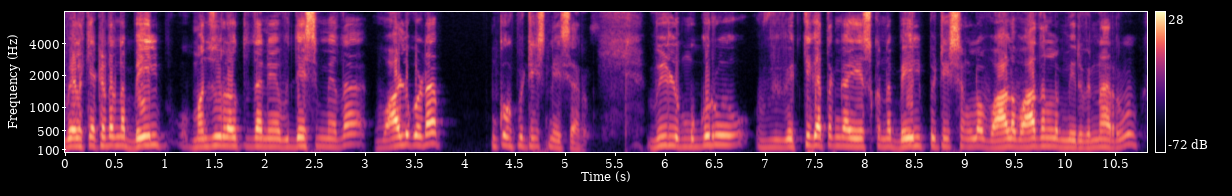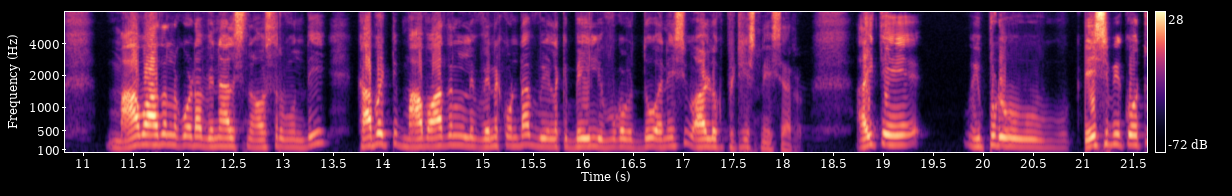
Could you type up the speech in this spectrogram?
వీళ్ళకి ఎక్కడన్నా బెయిల్ మంజూరు అవుతుందనే ఉద్దేశం మీద వాళ్ళు కూడా ఇంకొక పిటిషన్ వేశారు. వీళ్ళు ముగ్గురు వ్యక్తిగతంగా వేసుకున్న బెయిల్ పిటిషన్లో వాళ్ళ వాదనలు మీరు విన్నారు. మా వాదనలు కూడా వినాల్సిన అవసరం ఉంది. కాబట్టి మా వాదనలు వినకుండా వీళ్ళకి బెయిల్ ఇవ్వవద్దు అనేసి వాళ్ళు ఒక పిటిషన్ వేశారు. అయితే ఇప్పుడు ఏసీబీ కోర్టు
